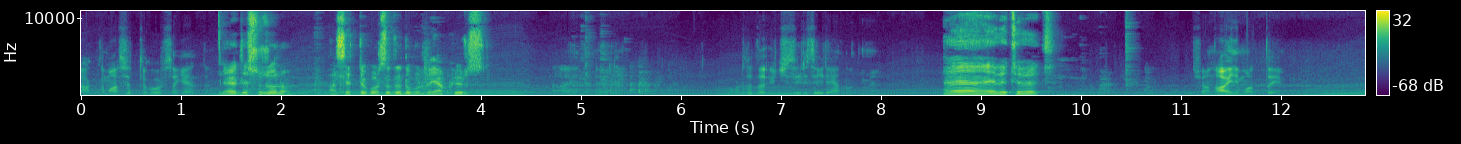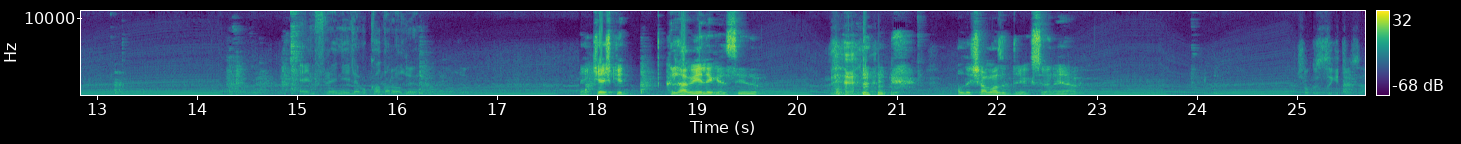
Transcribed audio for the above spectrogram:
Aklıma Assetto Corsa geldi. Neredesiniz oğlum? Assetto Corsa'da da burada yakıyoruz. Aynen öyle. 350 ile yanladım ya. He evet evet. Şu an aynı moddayım. El freniyle bu kadar oluyor. Ben keşke klavyeyle gelseydim. Alışamazdım direksiyona ya. Çok hızlı gidiyoruz ha.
